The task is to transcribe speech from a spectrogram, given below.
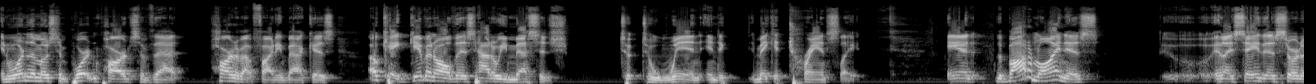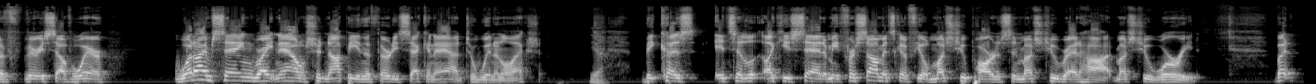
And one of the most important parts of that part about fighting back is okay, given all this, how do we message to, to win and to make it translate? And the bottom line is, and I say this sort of very self aware, what I'm saying right now should not be in the 30 second ad to win an election. Yeah. Because it's a, like you said, I mean, for some, it's going to feel much too partisan, much too red hot, much too worried. But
